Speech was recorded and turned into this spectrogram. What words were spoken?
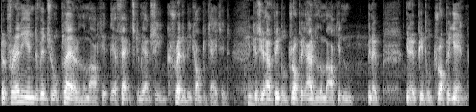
But for any individual player in the market, the effects can be actually incredibly complicated because hmm. you have people dropping out of the market and you know, you know, people dropping in.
